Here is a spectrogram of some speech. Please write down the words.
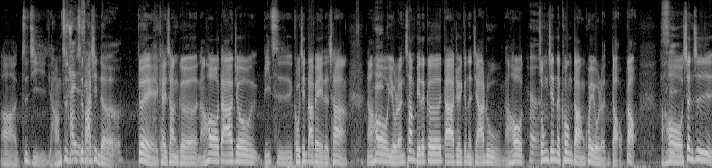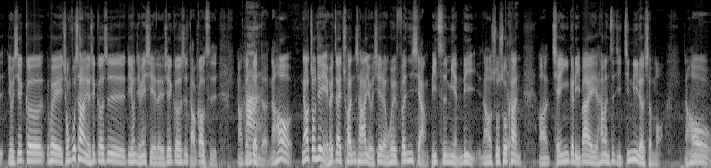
啊、呃，自己好像自主自发性的。对，开始唱歌，然后大家就彼此勾肩搭背的唱，然后有人唱别的歌，大家就会跟着加入，然后中间的空档会有人祷告，然后甚至有些歌会重复唱，有些歌是弟兄姐妹写的，有些歌是祷告词，啊等等的，然后然后中间也会再穿插，有些人会分享彼此勉励，然后说说看啊、呃，前一个礼拜他们自己经历了什么，然后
